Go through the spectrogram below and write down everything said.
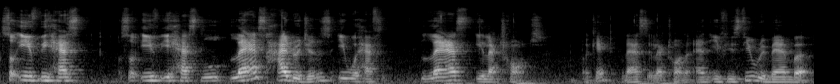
So if it has so if it has less hydrogens it will have less electrons okay? Less electrons and if you still remember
